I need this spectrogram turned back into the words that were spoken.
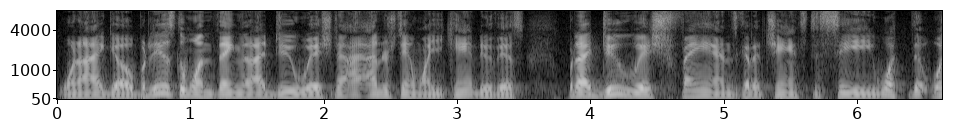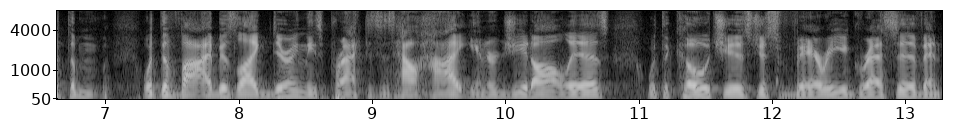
when I go. But it is the one thing that I do wish. Now I understand why you can't do this, but I do wish fans got a chance to see what the what the what the vibe is like during these practices, how high energy it all is with the coaches, just very aggressive and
